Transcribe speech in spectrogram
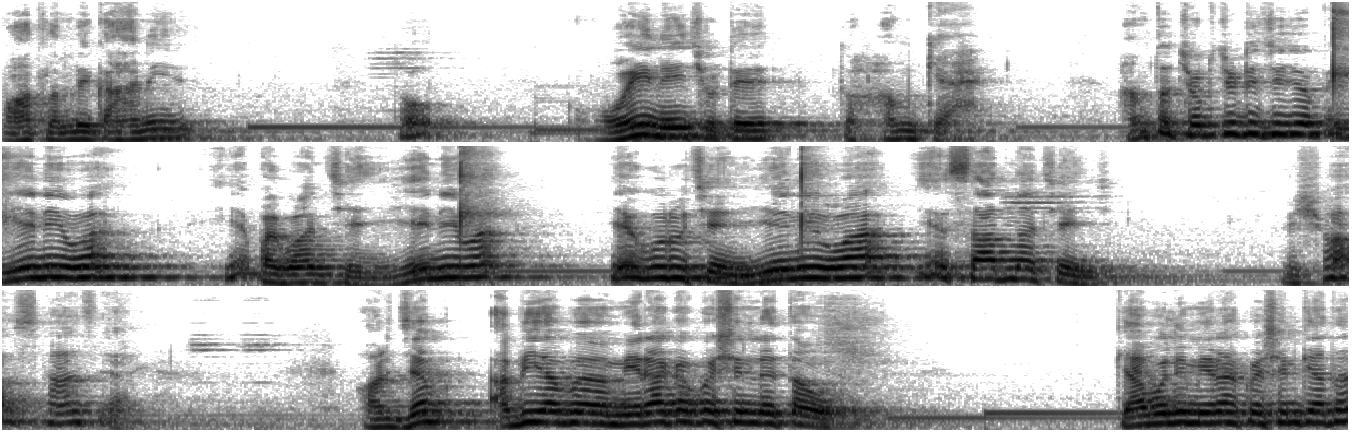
बहुत लंबी कहानी है। तो वही नहीं छूटे तो हम क्या है? हम तो छोटी छोटी चीज़ों पे, ये नहीं हुआ, ये भगवान चेंज ये नहीं हुआ, ये गुरु चेंज ये नहीं हुआ, ये साधना चेंज विश्वास कहाँ से आएगा? और जब, अभी अब मीरा का क्वेश्चन लेता हूँ। क्या बोली मेरा क्वेश्चन क्या था?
